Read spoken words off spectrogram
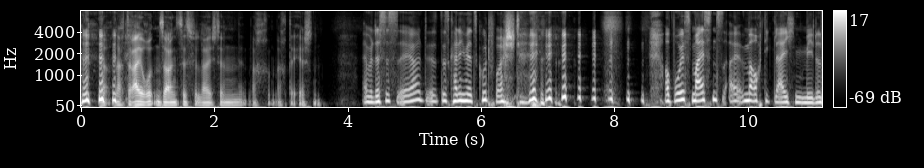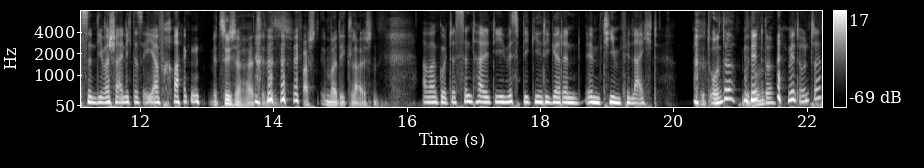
ja, nach drei Runden sagen sie das vielleicht, dann nach, nach der ersten. Aber das ist, ja, das, kann ich mir jetzt gut vorstellen. Obwohl es meistens äh, immer auch die gleichen Mädels sind, die wahrscheinlich das eher fragen. Mit Sicherheit sind es fast immer die gleichen. Aber gut, das sind halt die Wissbegierigeren im Team vielleicht. Mitunter? Mitunter? Mitunter.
